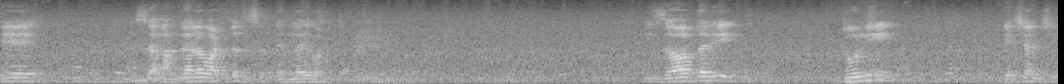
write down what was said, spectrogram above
हे जसं आपल्याला वाटतं तसं त्यांनाही वाटतं. ही जबाबदारी दोन्ही देशांची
